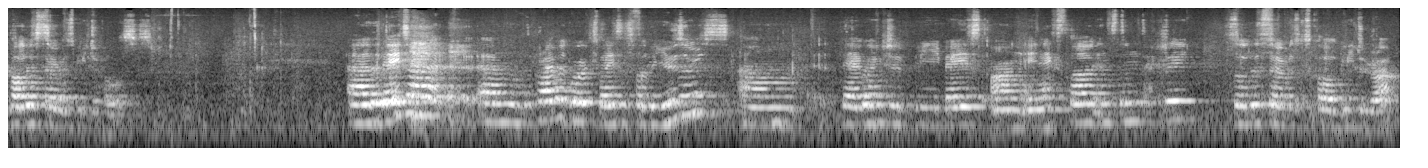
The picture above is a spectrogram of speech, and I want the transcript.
call this service feature hosts. Uh, the data, um, the private workspaces for the users, um, they're going to be based on a Nextcloud instance, actually. So this service is called B2Drop.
